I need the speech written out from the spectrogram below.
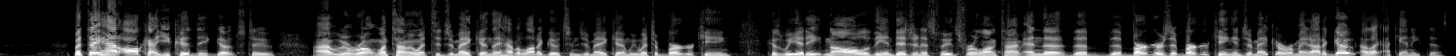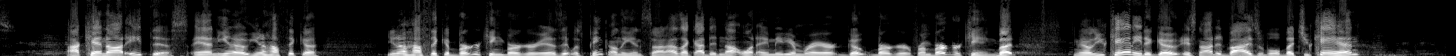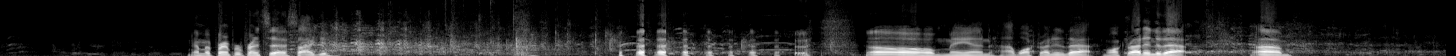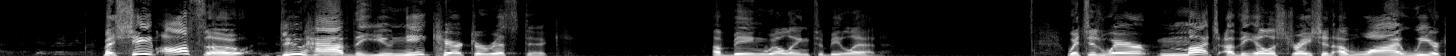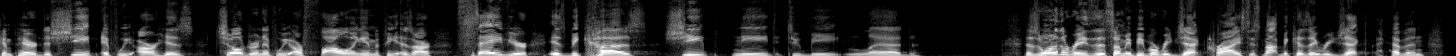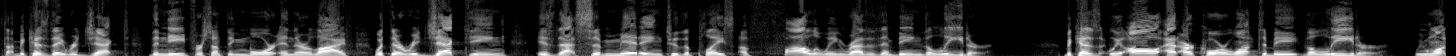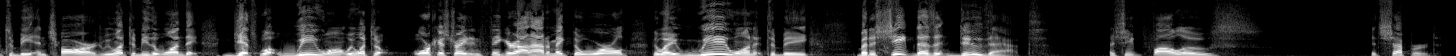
But they had all kinds. You could eat goats too. I remember one time I went to Jamaica, and they have a lot of goats in Jamaica, and we went to Burger King because we had eaten all of the indigenous foods for a long time, and the, the, the burgers at Burger King in Jamaica were made out of goat. I was like, I can't eat this. I cannot eat this. And you know, you know how thick a you know how thick a Burger King burger is? It was pink on the inside. I was like, I did not want a medium rare goat burger from Burger King. But you know, you can eat a goat. It's not advisable, but you can. I'm a pamper princess. I get oh man, I walked right into that. Walked right into that. Um, but sheep also do have the unique characteristic of being willing to be led. Which is where much of the illustration of why we are compared to sheep if we are his children, if we are following him, if he is our Savior, is because Sheep need to be led. This is one of the reasons that so many people reject Christ. It's not because they reject heaven, it's not because they reject the need for something more in their life. What they're rejecting is that submitting to the place of following rather than being the leader. Because we all, at our core, want to be the leader. We want to be in charge. We want to be the one that gets what we want. We want to orchestrate and figure out how to make the world the way we want it to be. But a sheep doesn't do that. A sheep follows its shepherd.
